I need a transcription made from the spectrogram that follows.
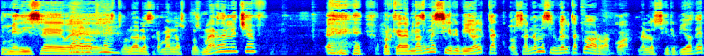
Y me dice Claro, eh, claro. este, uno de los hermanos, pues muérdele, chef. Porque además me sirvió el taco, o sea, no me sirvió el taco de barbacoa, me lo sirvió de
